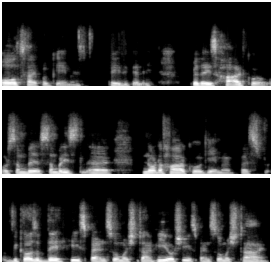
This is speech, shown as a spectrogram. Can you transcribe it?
all type of gamers basically whether he's hardcore or somebody somebody's uh, not a hardcore gamer, but because of the he spends so much time, he or she spends so much time,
